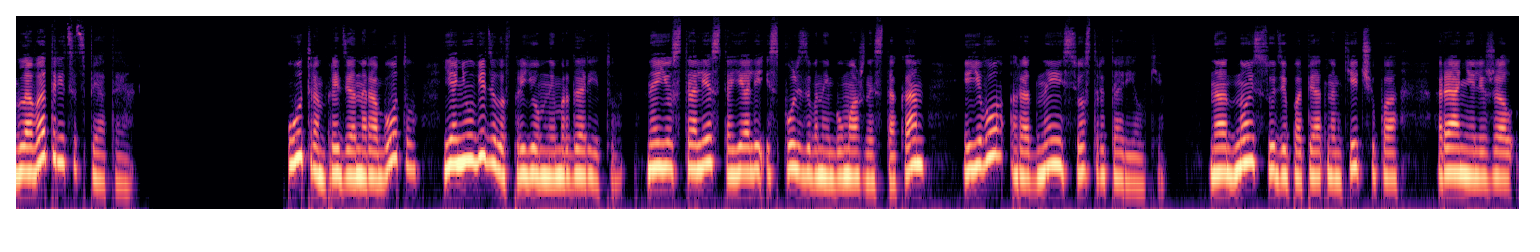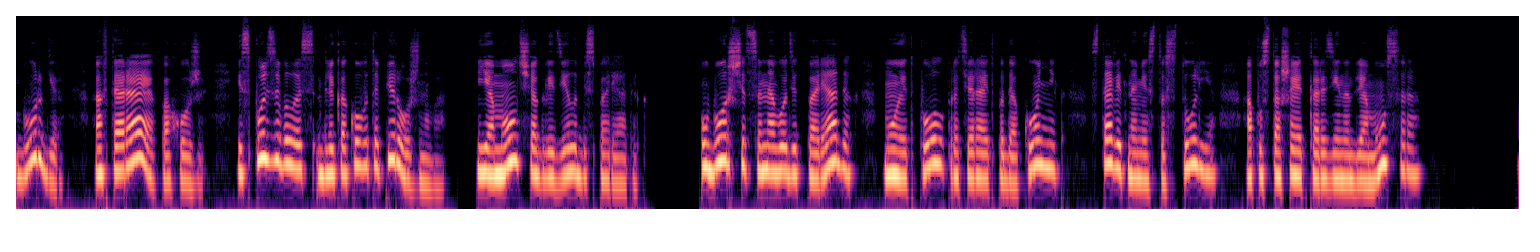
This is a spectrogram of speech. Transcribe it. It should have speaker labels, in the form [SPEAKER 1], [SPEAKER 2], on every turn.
[SPEAKER 1] Глава 35. Утром, придя на работу, я не увидела в приемной Маргариту. На ее столе стояли использованный бумажный стакан и его родные сестры тарелки. На одной, судя по пятнам кетчупа, ранее лежал бургер, а вторая, похоже, использовалась для какого-то пирожного. Я молча оглядела беспорядок. Уборщица наводит порядок, моет пол, протирает подоконник, ставит на место стулья, опустошает корзины для мусора.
